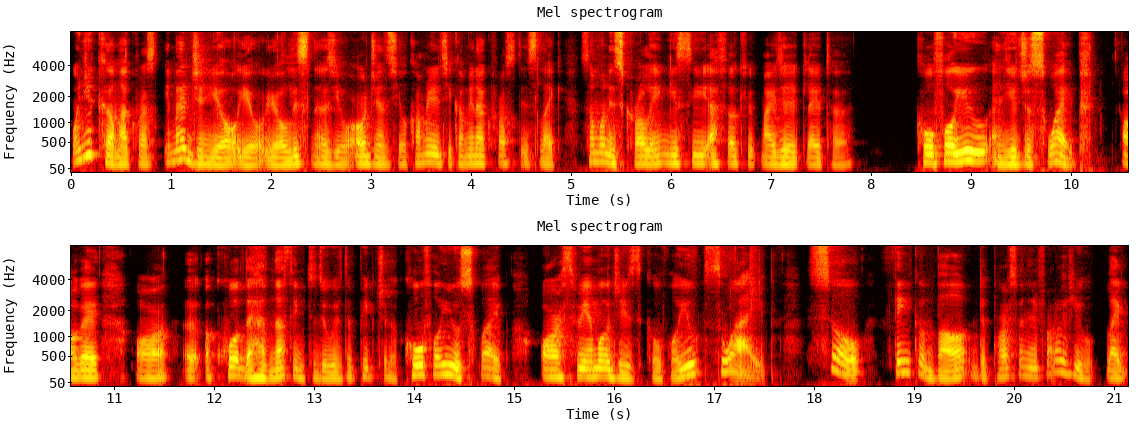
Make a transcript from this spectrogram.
When you come across, imagine your your your listeners, your audience, your community coming across this, like someone is scrolling, you see, I feel cute, might do it later. cool for you and you just swipe okay or a, a, quote that have nothing to do with the picture cool for you swipe or three emojis cool for you swipe so think about the person in front of you like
